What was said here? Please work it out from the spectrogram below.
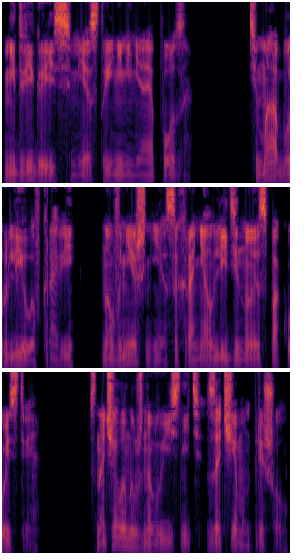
не двигаясь с места и не меняя позы. Тьма бурлила в крови, но внешне я сохранял ледяное спокойствие. Сначала нужно выяснить, зачем он пришел.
